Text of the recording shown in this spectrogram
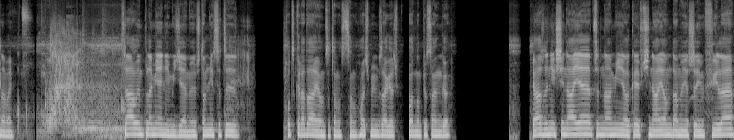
Dawaj. Całym plemieniem idziemy, już tam niestety podkradają co tam chcą. Chodźmy im zagrać ładną piosenkę. Każdy niech się naje, przed nami ok, wcinają, damy jeszcze im chwilę.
